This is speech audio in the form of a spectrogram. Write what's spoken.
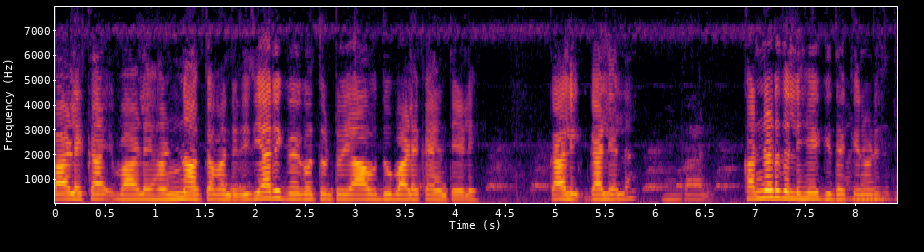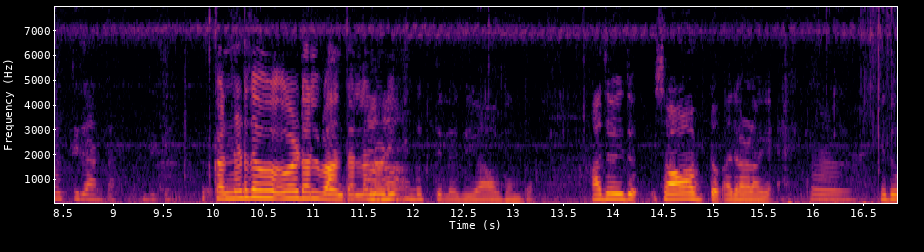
ಬಾಳೆಕಾಯಿ ಬಾಳೆ ಹಣ್ಣು ಆಗ್ತಾ ಬಂದಿದೆ. ಇದು ಯಾರಿಗೆ ಗೊತ್ತುಂಟು? ಯಾವುದು ಬಾಳೆಕಾಯಿ ಅಂತ ಹೇಳಿ ಗಾಳಿ ಗಾಳಿ ಅಲ್ಲ? ಗಾಳಿ. ಕನ್ನಡದಲ್ಲಿ ಹೇಗಿದಕ್ಕೆ ನೋಡಿ? ಗೊತ್ತಿಲ್ಲ ಅಂತ ಕನ್ನಡದ ವರ್ಡ್ ಅಲ್ವಾ ಅಂತಲ್ಲ ನೋಡಿ? ಗೊತ್ತಿಲ್ಲ ಇದು ಯಾವುದಂತ. ಅದು ಇದು ಸಾಫ್ಟ್ ಅದರೊಳಗೆ. ಇದು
